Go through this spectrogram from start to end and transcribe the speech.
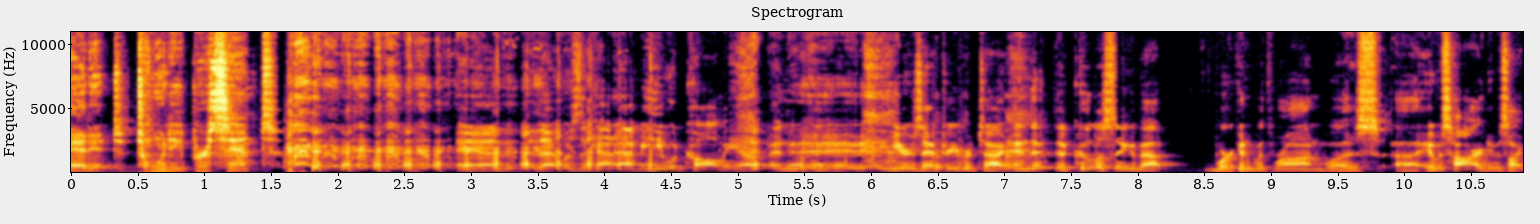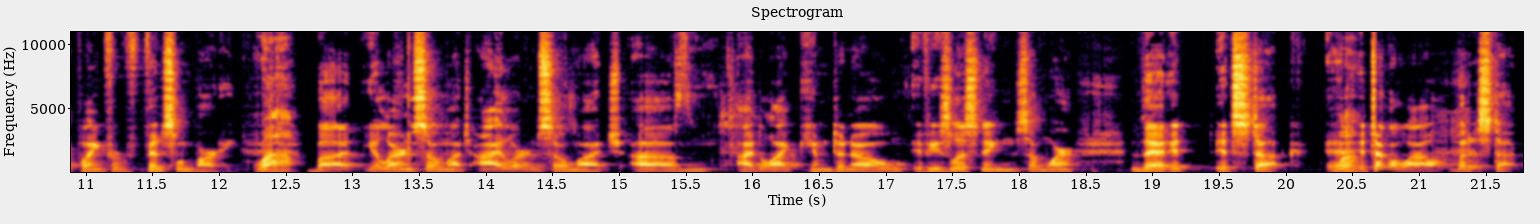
edit 20%. and that was the kind of, I mean, he would call me up and uh, years after he retired. And the, the coolest thing about working with Ron was uh, it was hard. It was like playing for Vince Lombardi. Wow. But you learn so much. I learned so much. Um, I'd like him to know, if he's listening somewhere, that it, it stuck. Wow. It took a while, but it stuck.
